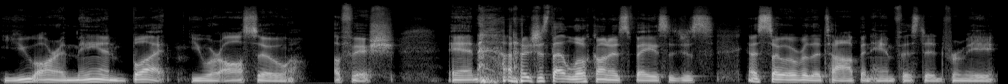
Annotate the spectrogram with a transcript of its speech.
You are a man, but you are also a fish. And I don't know, just that look on his face is just kind of so over the top and ham fisted for me.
